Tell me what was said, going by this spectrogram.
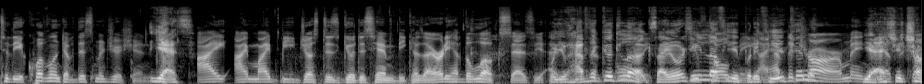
to the equivalent of this magician, Yes. I, I might be just as good as him because I already have the looks. As Well, you have the good looks. I already love you, but if I you have the can- charm, and Yes, you're the charm.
